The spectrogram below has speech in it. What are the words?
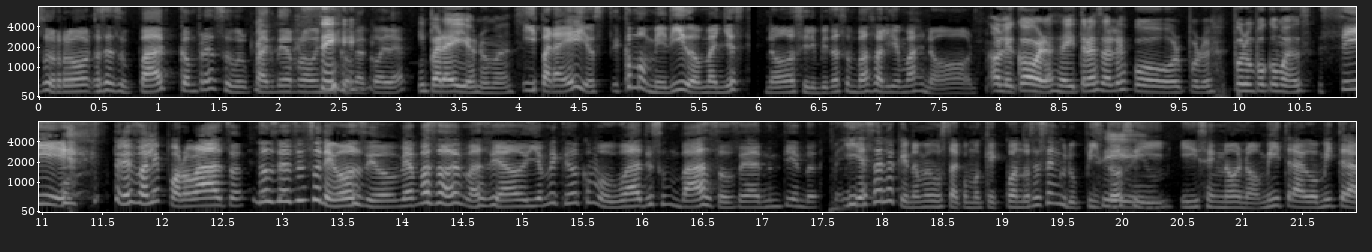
su ron, o sea, su pack, compran su pack de ron y. Coca-Cola. Y para ellos nomás. Y para ellos es como medido, mañas. No, si le invitas un vaso a alguien más, no. O le cobras ahí tres soles por, por, por un poco más. Sí, tres soles por vaso. No sé, hace su negocio. Me ha pasado demasiado y yo me quedo como, what, es un vaso, o sea, no entiendo. Y eso es lo que no me gusta, como que cuando se hacen grupitos Sí. y, y dicen, no, no, mi trago, mi trago.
